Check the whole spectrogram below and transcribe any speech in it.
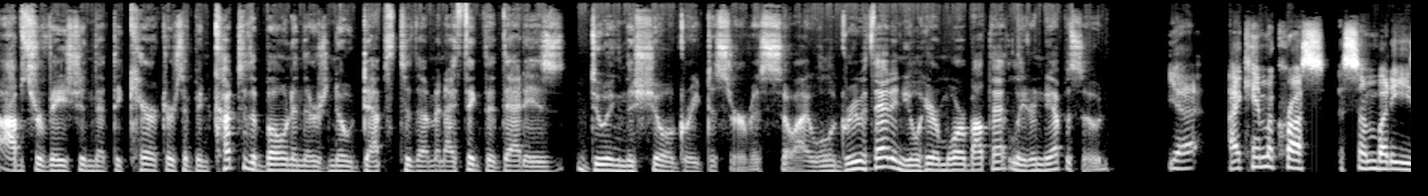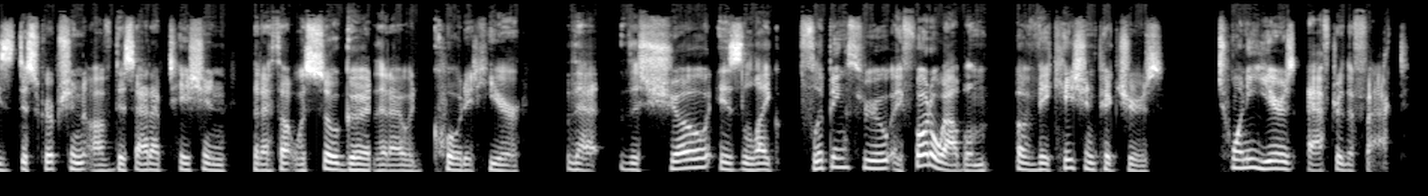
observation that the characters have been cut to the bone and there's no depth to them. And I think that that is doing the show a great disservice. So I will agree with that. And you'll hear more about that later in the episode. Yeah. I came across somebody's description of this adaptation that I thought was so good that I would quote it here that the show is like flipping through a photo album of vacation pictures 20 years after the fact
